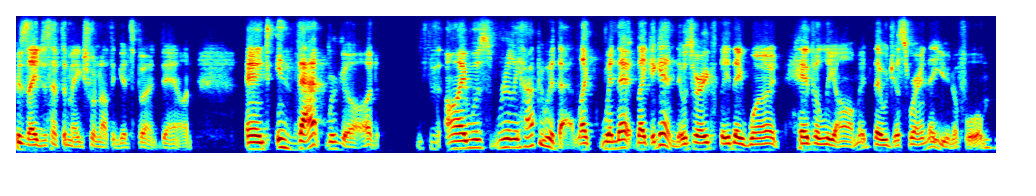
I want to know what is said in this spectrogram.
because they just have to make sure nothing gets burnt down. And in that regard, I was really happy with that. Like when that, like again, it was very clear they weren't heavily armored; they were just wearing their uniform,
